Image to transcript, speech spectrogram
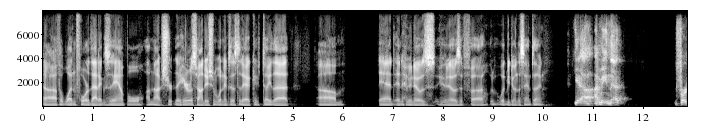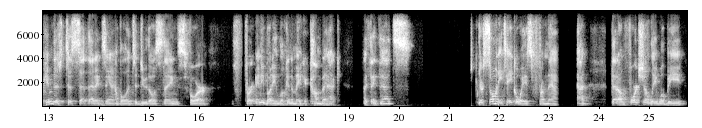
uh, if it wasn't for that example, I'm not sure the Heroes Foundation wouldn't exist today. I can tell you that. Um, and and who knows who knows if uh, would be doing the same thing. Yeah, I mean that for him to to set that example and to do those things for for anybody looking to make a comeback, I think that's there's so many takeaways from that that unfortunately will be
